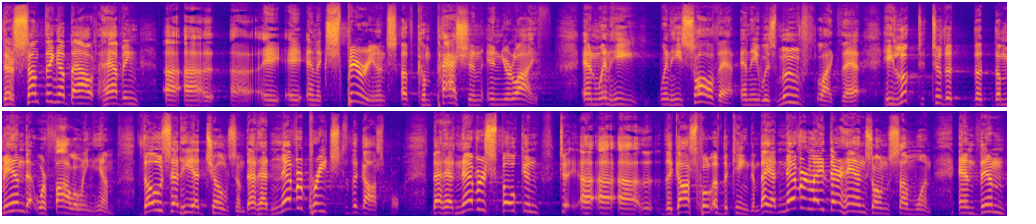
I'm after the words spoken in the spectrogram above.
There's something about having uh, uh, uh, a, a, an experience of compassion in your life. And when he when he saw that and he was moved like that, he looked to the the, the men that were following him, those that he had chosen, that had never preached the gospel, that had never spoken to uh, uh, uh, the gospel of the kingdom. They had never laid their hands on someone and then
